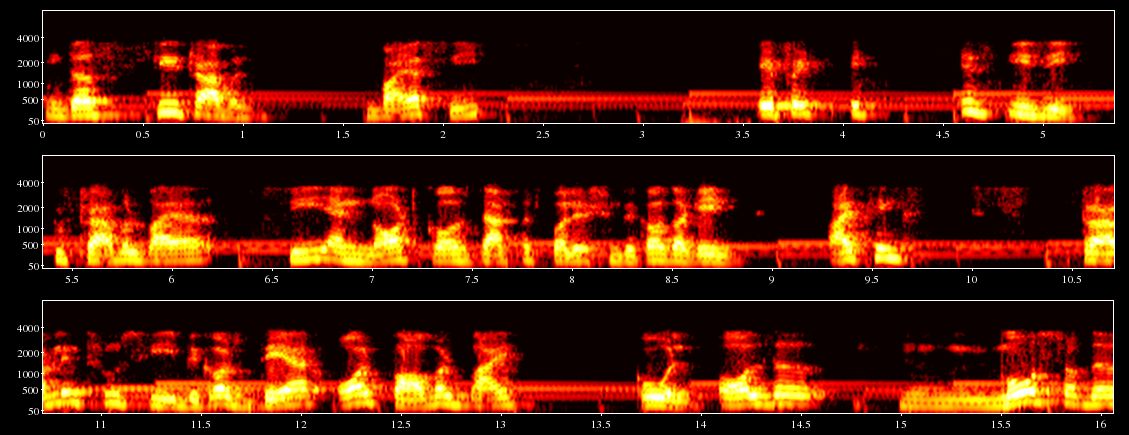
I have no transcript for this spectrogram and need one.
the sea travel via sea if it, it is easy to travel via sea and not cause that much pollution because again i think traveling through sea because they are all powered by coal all the mm, most of the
